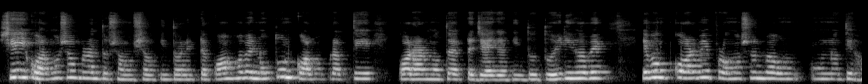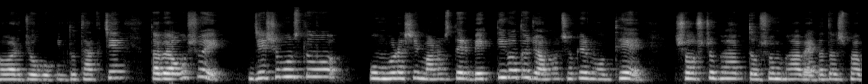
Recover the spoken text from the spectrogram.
সেই কর্ম সংক্রান্ত সমস্যাও কিন্তু অনেকটা কম হবে। নতুন কর্মপ্রাপ্তি করার মতো একটা জায়গা কিন্তু তৈরি হবে এবং কর্মে প্রমোশন বা উন- উন্নতি হওয়ার যোগও কিন্তু থাকছে। তবে অবশ্যই যে সমস্ত কুম্ভ রাশির মানুষদের ব্যক্তিগত জন্মছকের মধ্যে ষষ্ঠ ভাব, দশম ভাব, একাদশ ভাব,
